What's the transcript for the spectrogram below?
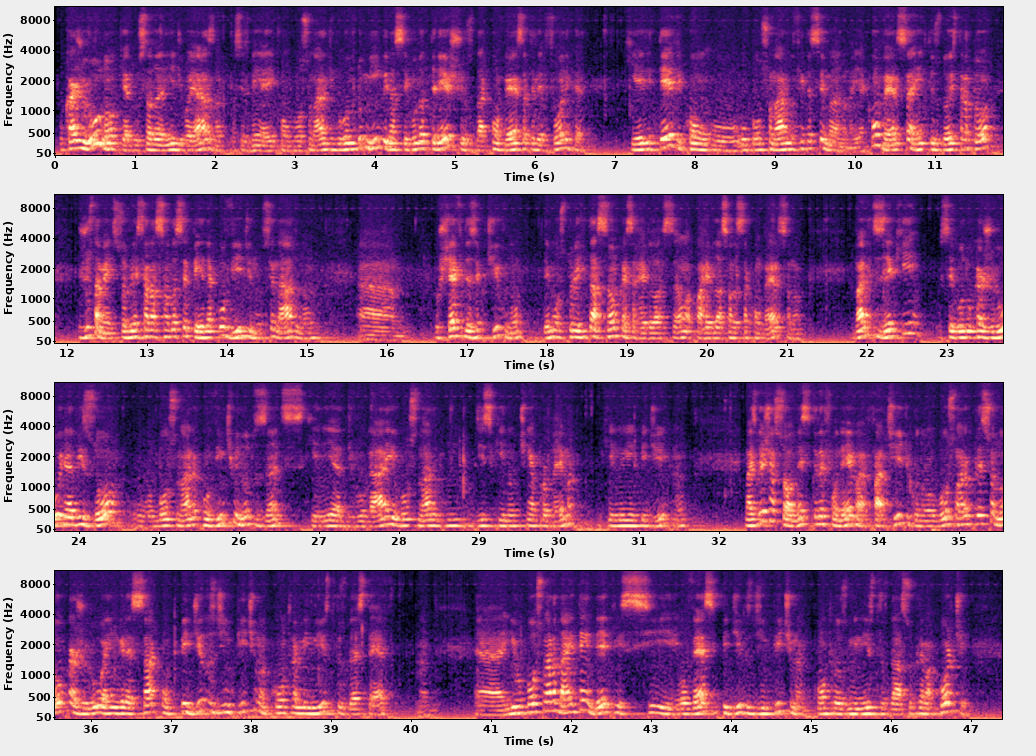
o Cajuru, não, que é do Cidadania de Goiás, né, que vocês veem aí com o Bolsonaro, divulgou no domingo e na segunda trechos da conversa telefônica que ele teve com o, o Bolsonaro no fim da semana. Né, e a conversa entre os dois tratou justamente sobre a instalação da CPI da Covid no Senado. Não, ah, o chefe do executivo não, demonstrou irritação com essa revelação, com a revelação dessa conversa. Não, Vale dizer que, segundo o Cajuru, ele avisou o Bolsonaro com 20 minutos antes que iria divulgar e o Bolsonaro disse que não tinha problema, que não ia impedir. Né? Mas veja só, nesse telefonema fatídico, o Bolsonaro pressionou o Cajuru a ingressar com pedidos de impeachment contra ministros do STF. Né? É, e o Bolsonaro dá a entender que se houvesse pedidos de impeachment contra os ministros da Suprema Corte,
